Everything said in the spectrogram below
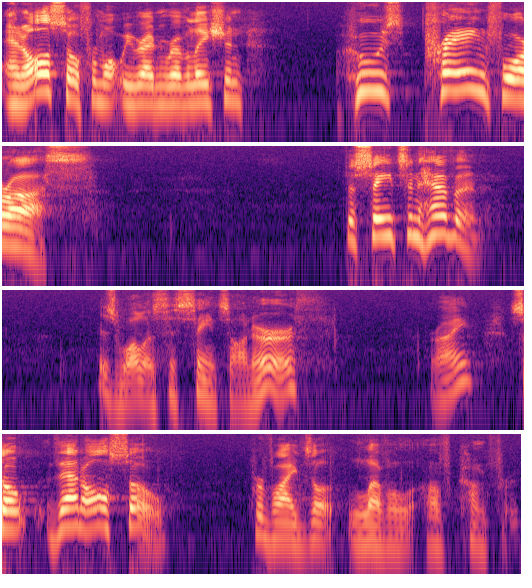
And also, from what we read in Revelation, who's praying for us? The saints in heaven, as well as the saints on earth, right? So that also provides a level of comfort.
